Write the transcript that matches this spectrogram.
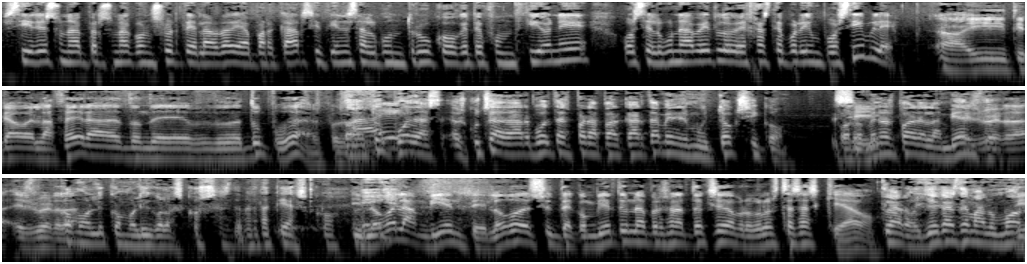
si eres una persona con suerte a la hora de aparcar, si tienes algún truco que te funcione o si alguna vez lo dejaste por imposible. Ahí tirado en la acera, donde, donde tú puedas. Pues, Donde tú puedas. Escucha, dar vueltas para aparcar también es muy tóxico. Por Sí, lo menos para el ambiente. es verdad, es verdad. Como, como digo las cosas, de verdad que asco. Y luego el ambiente, luego te convierte en una persona tóxica porque luego estás asqueado. Claro, llegas de mal humor.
